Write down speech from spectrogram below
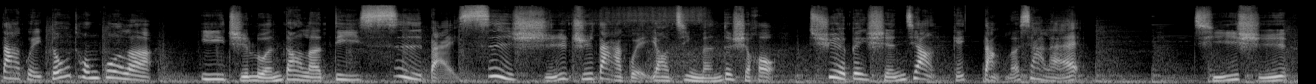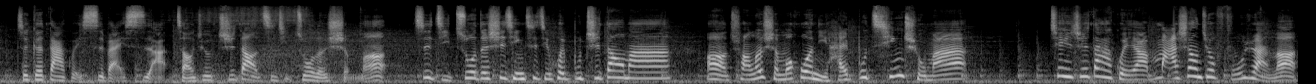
大鬼都通过了。一直轮到了第四百四十只大鬼要进门的时候，却被神将给挡了下来。其实这个大鬼四百四啊，早就知道自己做了什么，自己做的事情自己会不知道吗？啊，闯了什么祸你还不清楚吗？这只大鬼啊，马上就服软了，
